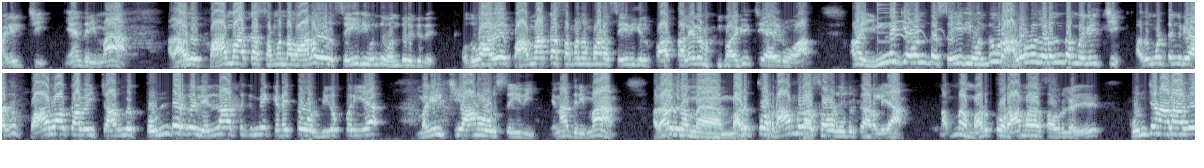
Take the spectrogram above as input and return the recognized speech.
மகிழ்ச்சி. ஏன் தெரியுமா? அதாவது பாமக சம்பந்தமான ஒரு செய்தி வந்து வந்திருக்குது. பொதுவாவே பாமக சம்பந்தமான செய்திகள் பார்த்தாலே நம்ம மகிழ்ச்சி ஆயிருவோம். ஆனா இன்னைக்கு வந்த செய்தி வந்து ஒரு அளவு கடந்த மகிழ்ச்சி. அது மட்டும் கிடையாது பாமகவை சார்ந்த தொண்டர்கள் எல்லாத்துக்குமே கிடைத்த ஒரு மிகப்பெரிய மகிழ்ச்சியான ஒரு செய்தி. என்ன தெரியுமா? அதாவது நம்ம மருத்துவர் ராமதாஸ் அவர்கள் இருக்கார் இல்லையா? நம்ம மருத்துவர் ராமதாஸ் அவர்கள் கொஞ்ச நாளாவே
